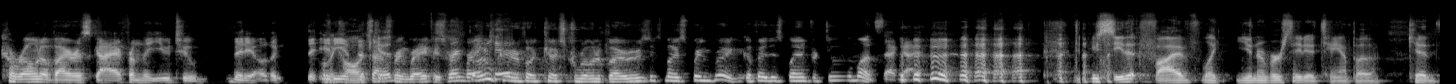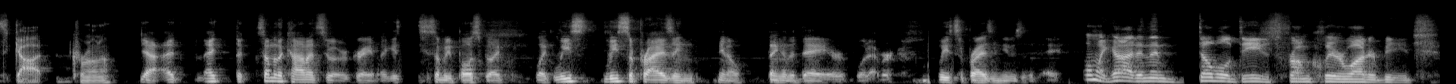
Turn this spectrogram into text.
coronavirus guy from the YouTube video. The the Oh, idiot college that's on spring break. The spring break I don't kid? care if I catch coronavirus. It's my spring break. I've had this plan for two months. That guy. Did you see that five like University of Tampa kids got Corona? yeah, I, I the, some of the comments to it were great. Like somebody posted like like least least surprising, you know, thing of the day or whatever. Least surprising news of the day. oh my god! And then Double D's from Clearwater Beach.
